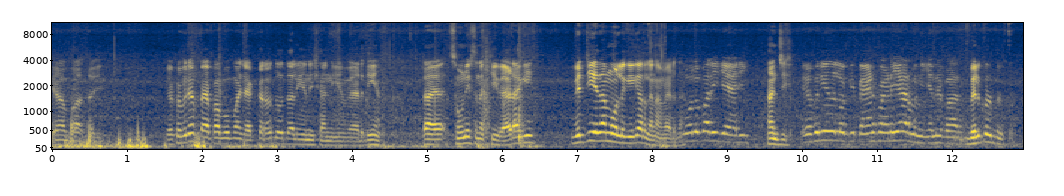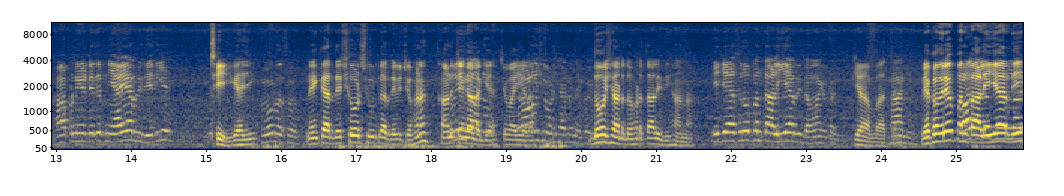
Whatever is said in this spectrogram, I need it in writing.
ਕੀ ਬਾਤ ਹੈ ਜੀ ਦੇਖੋ ਵੀਰੇ ਪੈਪਾ ਬੂਪਾ ਚੈੱਕ ਕਰੋ ਦੁੱਧ ਵਾਲੀਆਂ ਨਿਸ਼ਾਨੀਆਂ ਵੈੜ ਦੀਆਂ ਤਾਂ ਸੋਹਣੀ ਸੁਨੱਖੀ ਵੈੜ ਆ ਗਈ। ਵੀਰ ਜੀ ਇਹਦਾ ਮੁੱਲ ਕੀ ਕਰ ਲੈਣਾ ਵੈੜ ਦਾ? ਮੁੱਲ ਭਾਰੀ ਜੈ ਜੀ। ਹਾਂਜੀ। ਇਹੋ ਜਿਹੀਆਂ ਤਾਂ ਲੋਕੀ 65 65000 ਮੰਗੀ ਜਾਂਦੇ ਬਾਹਰ। ਬਿਲਕੁਲ ਬਿਲਕੁਲ। ਆਪਣੇ ਅੱਡੇ ਤੇ 50000 ਦੀ ਦੇ ਦਈਏ। ਠੀਕ ਹੈ ਜੀ। ਹੋਰ ਦੱਸੋ। ਨਹੀਂ ਕਰਦੇ ਸ਼ੋਰਟ ਸ਼ੂਟ ਕਰਦੇ ਵਿੱਚੋਂ ਹਨਾ? ਥਣ ਚੰਗਾ ਲੱਗਿਆ ਚਵਾਈ ਵਾਲਾ। ਵਾਲਾ ਛੋੜ ਛੱਡ ਦੇ ਕੋਈ। ਦੋ ਛੱਡ ਦੋ 48 ਦੀ ਹਾਂ ਨਾ। ਇਹ ਜੈਸ ਨੂੰ 45000 ਦੀ ਦਵਾਂਗੇ ਭਾਜੀ। ਕੀ ਬਾਤ ਹੈ। ਹਾਂਜੀ। ਵੇਖੋ ਵੀਰੇ 45000 ਦੀ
